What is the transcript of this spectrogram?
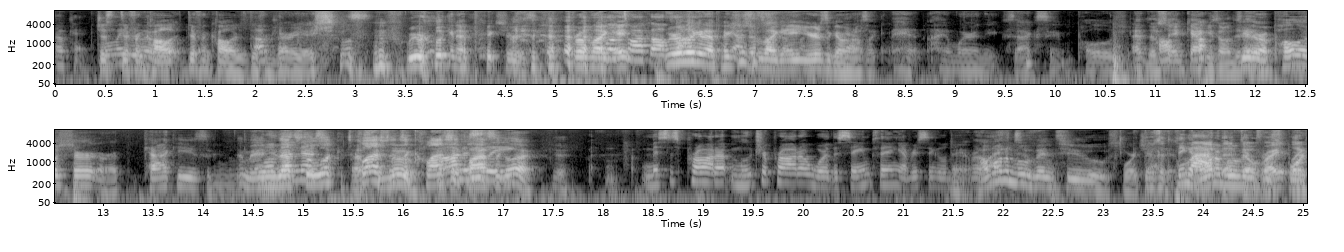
Okay. Just Well, different we'll- color, different colors, different Okay. variations. we were looking at pictures from like We'll eight, talk we were looking at pictures we'll from like eight years ago, and I was like, man, I am wearing the exact same polo. Shirt. I have those same khakis on It's today. either a polo shirt or a khakis. And Yeah, man, Well, that's then the look. It's classic. It's a move. classic. It's a classic Honestly, look. Mrs. Prada, Miuccia Prada wore the same thing every single day of her I want to move into sport There's jacket. a thing about I want that to move though, into the right? sport Like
